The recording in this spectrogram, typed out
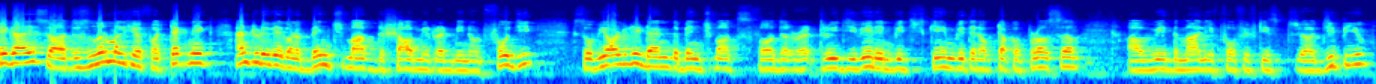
Hey guys, uh, this is Normal here for Techniqued and today we're going to benchmark the Xiaomi Redmi Note 4G. So we already done the benchmarks for the 3G variant which came with an octa-core processor uh, with the Mali 450 uh, GPU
